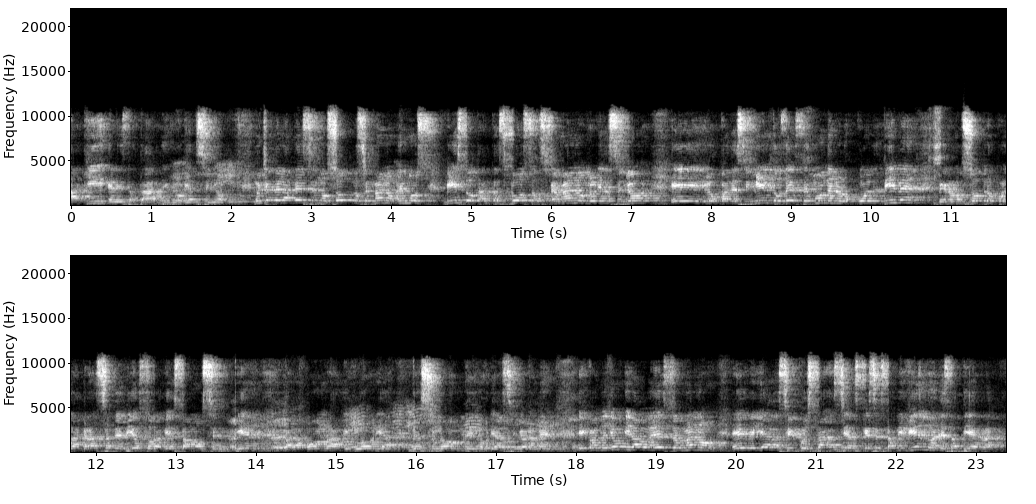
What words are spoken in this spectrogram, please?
aquí en esta tarde, gloria al Señor. Muchas de las veces nosotros, hermano, hemos visto tantas cosas, hermano, gloria al Señor, eh, los padecimientos de este mundo en los cuales vive, pero nosotros por la gracia de Dios todavía estamos en pie para honra y gloria de su nombre, gloria al Señor, amén. Y cuando yo miraba esto, hermano, eh, veía las circunstancias que se están viviendo en esta tierra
